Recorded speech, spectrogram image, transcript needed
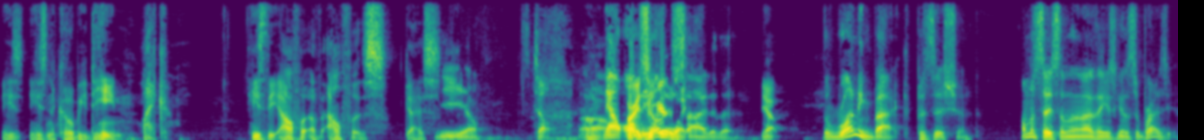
he's he's Nakobe Dean, like he's the alpha of alphas, guys. Yeah. It's tough. Uh, Now, on right, the Zamir other side of it, Yep. the running back position, I'm going to say something that I think is going to surprise you.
